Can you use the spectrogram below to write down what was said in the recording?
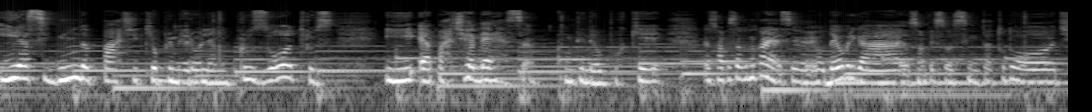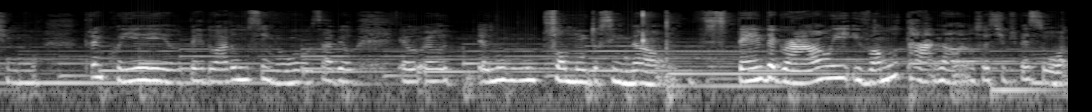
e a segunda parte que eu primeiro olhando para os outros e é a parte reversa, entendeu? Porque eu sou uma pessoa que me conhece, eu odeio brigar, eu sou uma pessoa assim, tá tudo ótimo, tranquilo, perdoado no Senhor, sabe? Eu, eu, eu, eu não sou muito assim, não, stand the ground e, e vamos lutar. Não, eu não sou esse tipo de pessoa.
